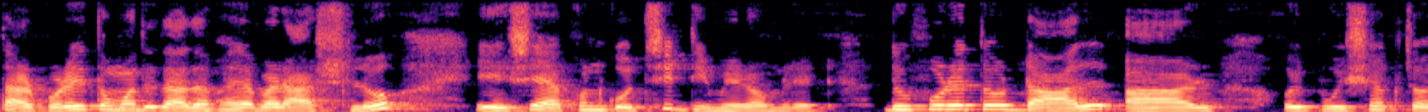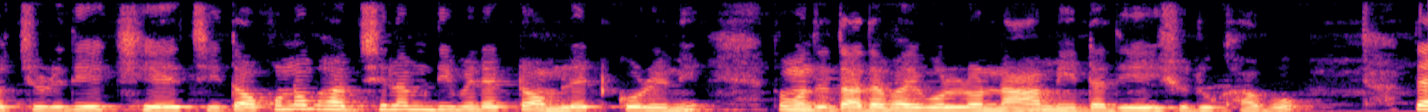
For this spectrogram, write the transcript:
তারপরেই তোমাদের দাদাভাই আবার আসলো, এসে এখন করছি ডিমের অমলেট। দুপুরে তো ডাল আর ওই পুঁই শাক চচ্চড়ি দিয়ে খেয়েছি, তখনও ভাবছিলাম ডিমের একটা অমলেট করে নিই। তোমাদের দাদাভাই বলল, না, আমি এটা দিয়েই শুধু খাব। তা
